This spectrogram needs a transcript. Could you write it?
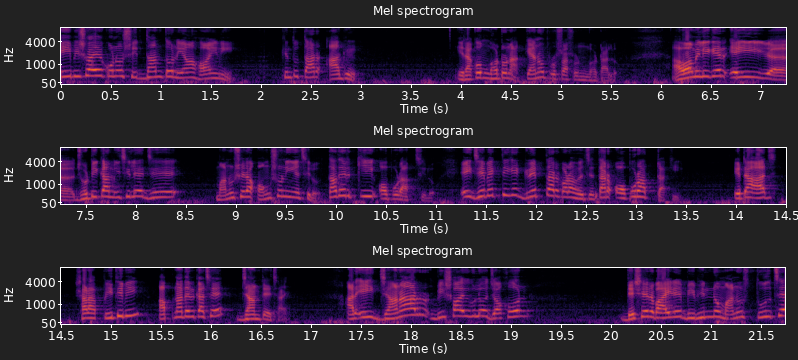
এই বিষয়ে কোনো সিদ্ধান্ত নেওয়া হয়নি, কিন্তু তার আগে এরকম ঘটনা কেন প্রশাসন ঘটালো? আওয়ামী লীগের এই ঝটিকা মিছিলে যে মানুষেরা অংশ নিয়েছিল, তাদের কি অপরাধ ছিল? এই যে ব্যক্তিকে গ্রেপ্তার করা হয়েছে, তার অপরাধটা কি? এটা আজ সারা পৃথিবী আপনাদের কাছে জানতে চায়। আর এই জানার বিষয়গুলো যখন দেশের বাইরে বিভিন্ন মানুষ তুলছে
